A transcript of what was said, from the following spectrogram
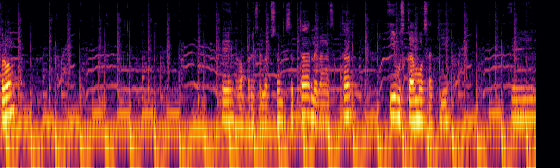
Chrome que les va a aparecer la opción de aceptar le dan a aceptar. Y buscamos aquí el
